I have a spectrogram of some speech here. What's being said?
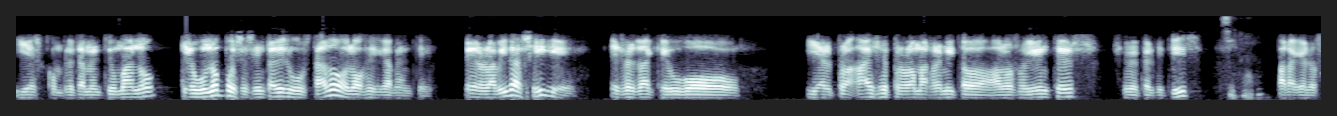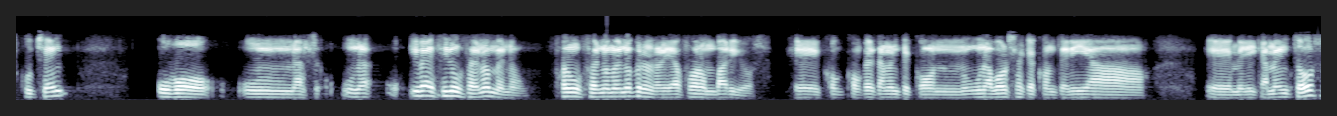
y es completamente humano, que uno pues se sienta disgustado, lógicamente. Pero la vida sigue. Es verdad que hubo, y a ese programa remito a los oyentes, si me permitís, para que lo escuchen, hubo unas, una, iba a decir un fenómeno, fue un fenómeno, pero en realidad fueron varios. eh, concretamente con una bolsa que contenía eh, medicamentos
